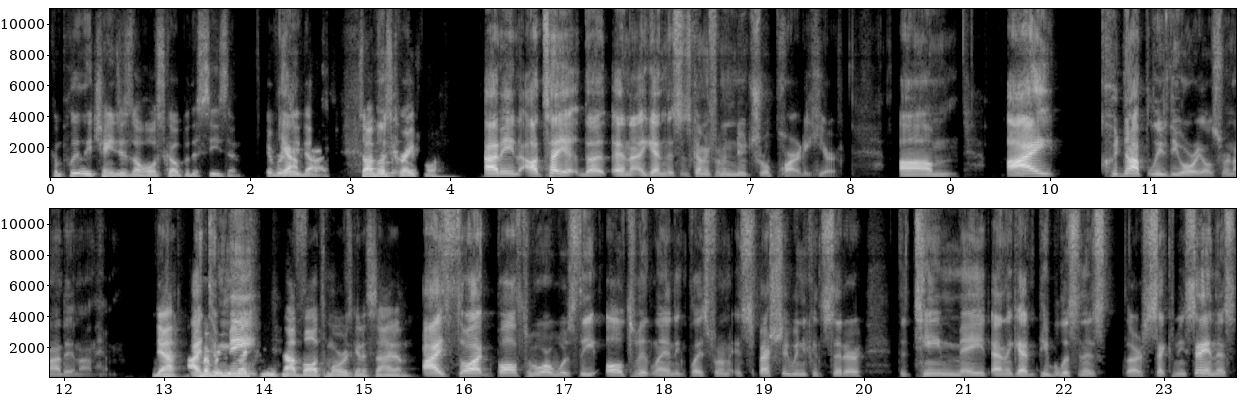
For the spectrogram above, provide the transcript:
completely changes the whole scope of the season. It really yeah. does. So I'm just grateful. I mean, I'll tell you the and again, this is coming from a neutral party here. Um, I could not believe the Orioles were not in on him. Yeah, I remember you me, you thought Baltimore was going to sign him. I thought Baltimore was the ultimate landing place for him, especially when you consider the team made. And again, people listening to this are sick of me saying this.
